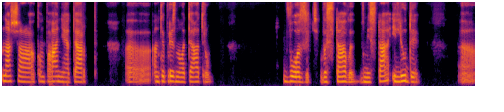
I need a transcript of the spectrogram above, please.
наша компанія Театр е, антипризного театру возить вистави в міста, і люди е,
